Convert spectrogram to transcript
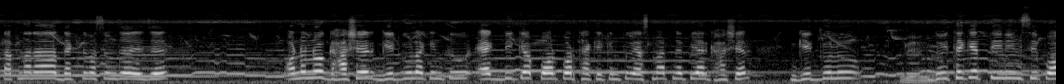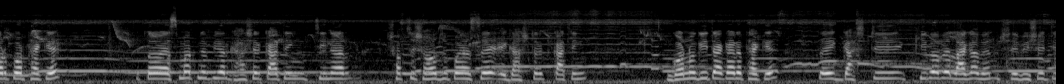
তা আপনারা দেখতে পাচ্ছেন যে এই যে অন্যান্য ঘাসের গিটগুলো কিন্তু এক বিঘা পর পর থাকে কিন্তু স্মার্ট নেপিয়ার ঘাসের গিটগুলো দুই থেকে তিন ইঞ্চি পর পর থাকে। তো স্মার্ট নেপিয়ার ঘাসের কাটিং চিনার সবচেয়ে সহজ উপায় আছে এই ঘাসটার কাটিং গণগিট আকারে থাকে। তো এই গাছটি কীভাবে লাগাবেন সেই বিষয়টি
